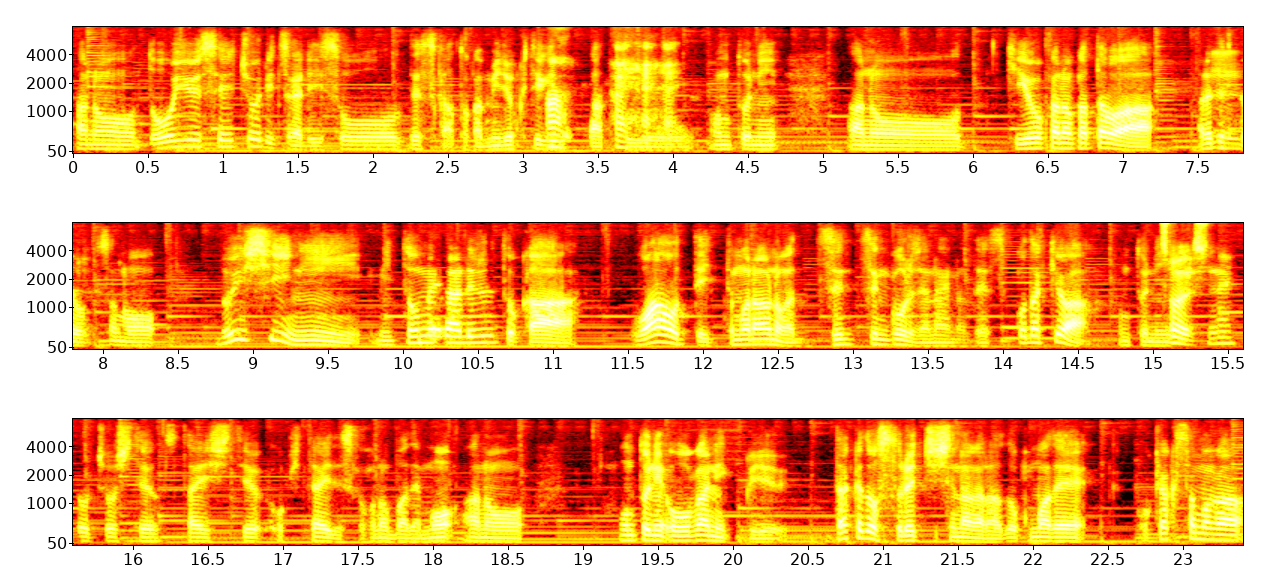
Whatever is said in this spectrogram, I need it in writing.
あのどういう成長率が理想ですか？とか魅力的ですかっていう、はいはいはい、本当にあの起業家の方は、あれですよ、うん、その VC に認められるとか、ワオって言ってもらうのが全然ゴールじゃないので、そこだけは本当に強調してお伝えしておきたいですが、この場でも、あの本当にオーガニックだけどストレッチしながらどこまでお客様が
